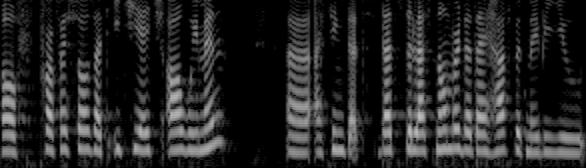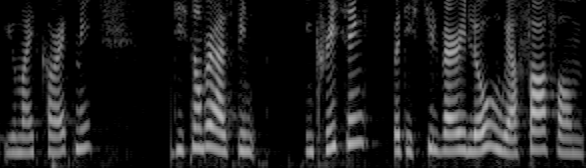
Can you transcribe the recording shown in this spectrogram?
of professors at ETH are women. Uh, I think that's that's the last number that I have, but maybe you you might correct me. This number has been increasing, but is still very low. We are far from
